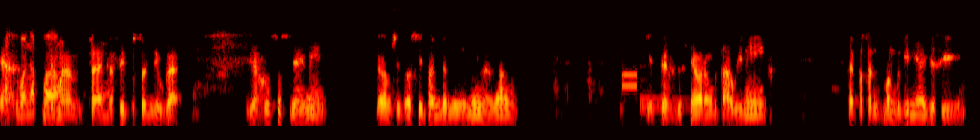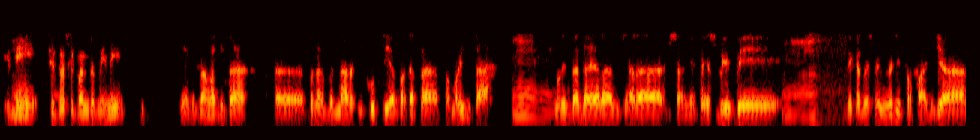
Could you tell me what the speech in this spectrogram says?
Ya. Makasih banyak, Bang. Cuman saya Hmm. kasih pesan juga ya khususnya ini dalam situasi pandemi ini memang kita khususnya orang Betawi ini saya pesan cuma begini aja sih. Ini situasi pandemi ini yang pertama kita eh, benar-benar ikuti apa kata pemerintah. Hmm. Pemerintah daerah bicara misalnya PSBB, Hmm. ini kan PSBB diperpanjang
